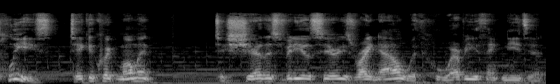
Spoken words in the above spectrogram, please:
please take a quick moment to share this video series right now with whoever you think needs it.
